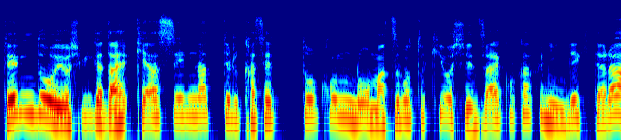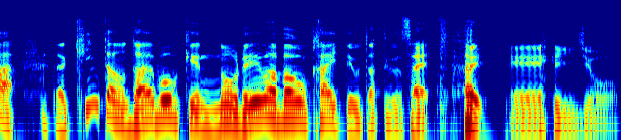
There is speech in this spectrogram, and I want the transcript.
天童よしみが抱き合わせになってるカセットコンロを松本清で在庫確認できたら、ら金太の大冒険の令和版を書いて歌ってください。はい。えー、以上。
